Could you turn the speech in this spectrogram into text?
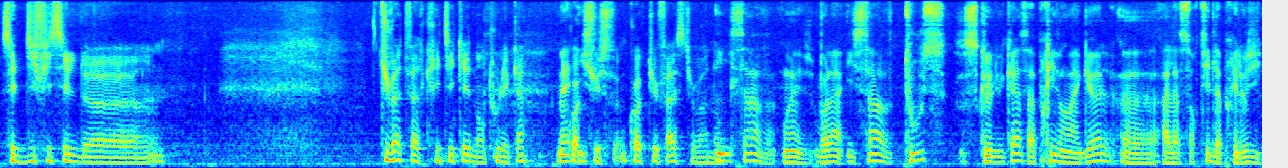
C'est difficile de. Tu vas te faire critiquer dans tous les cas, Mais quoi, ils- que tu, quoi que tu fasses, tu vois. donc. Ils savent, ouais, voilà, ils savent tous ce que Lucas a pris dans la gueule euh, à la sortie de la prélogie.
